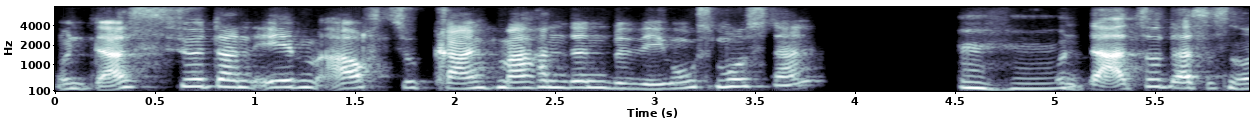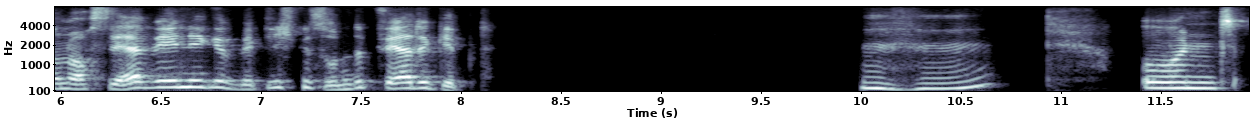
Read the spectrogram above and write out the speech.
Und das führt dann eben auch zu krankmachenden Bewegungsmustern. Mhm. Und dazu, dass es nur noch sehr wenige wirklich gesunde Pferde gibt. Mhm. Und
